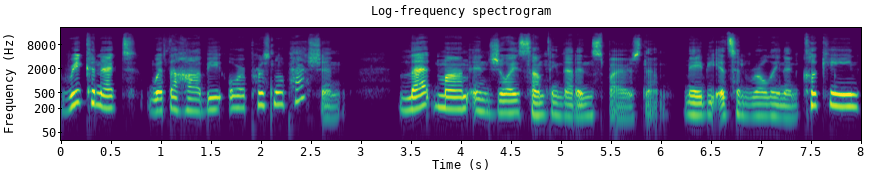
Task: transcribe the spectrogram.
reconnect with a hobby or a personal passion. Let mom enjoy something that inspires them. Maybe it's enrolling in cooking,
